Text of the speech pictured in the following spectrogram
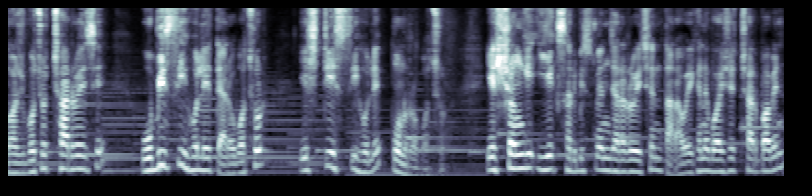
দশ বছর ছাড় রয়েছে ওবিসি হলে তেরো বছর এসটিএসসি হলে পনেরো বছর। এর সঙ্গে ইএক্স সার্ভিসম্যান যারা রয়েছেন, তারাও এখানে বয়সের ছাড় পাবেন।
